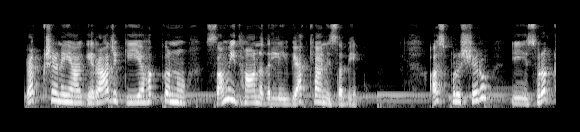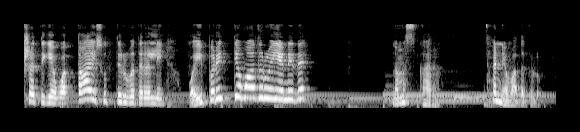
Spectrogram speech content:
ರಕ್ಷಣೆಯಾಗಿ ರಾಜಕೀಯ ಹಕ್ಕನ್ನು ಸಂವಿಧಾನದಲ್ಲಿ ವ್ಯಾಖ್ಯಾನಿಸಬೇಕು. ಅಸ್ಪೃಶ್ಯರು ಈ ಸುರಕ್ಷತೆಗೆ ಒತ್ತಾಯಿಸುತ್ತಿರುವುದರಲ್ಲಿ ವೈಪರೀತ್ಯವಾದರೂ ಏನಿದೆ? ನಮಸ್ಕಾರ. ಧನ್ಯವಾದಗಳು.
